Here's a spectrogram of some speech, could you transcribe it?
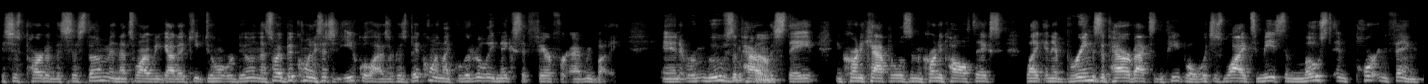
it's just part of the system and that's why we got to keep doing what we're doing that's why bitcoin is such an equalizer because bitcoin like literally makes it fair for everybody and it removes the power yeah. of the state and crony capitalism and crony politics like and it brings the power back to the people which is why to me it's the most important thing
